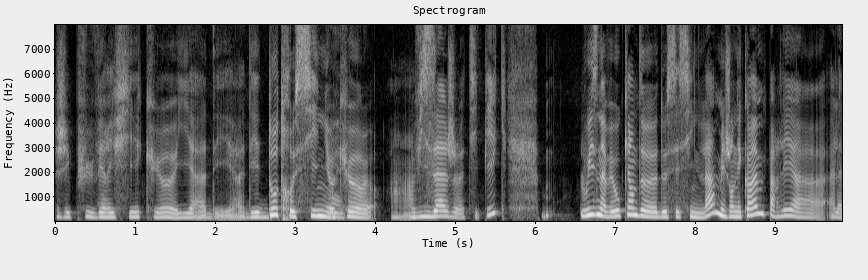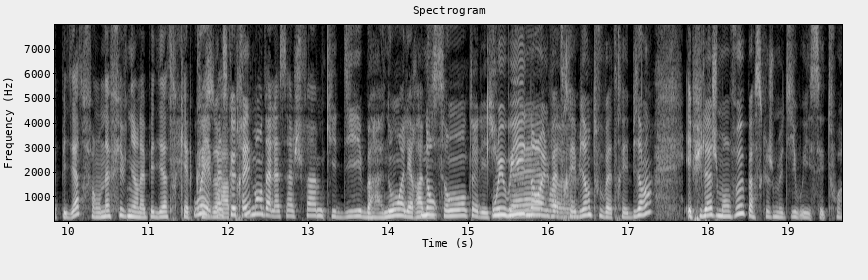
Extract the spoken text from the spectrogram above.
j'ai pu vérifier qu'il y a des, d'autres signes que un visage typique. Louise n'avait aucun de, ces signes-là, mais j'en ai quand même parlé à, la pédiatre. Enfin, on a fait venir la pédiatre quelques heures après. parce que tu demandes à la sage-femme qui te dit, bah non, elle est ravissante, elle est super. Oui, oui, non, elle va très bien, tout va très bien. Et puis là, je m'en veux parce que je me dis, oui, c'est toi.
